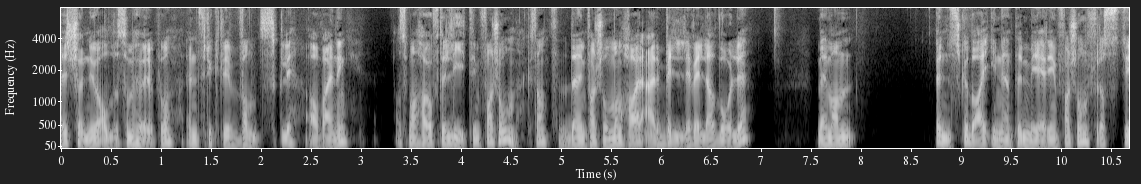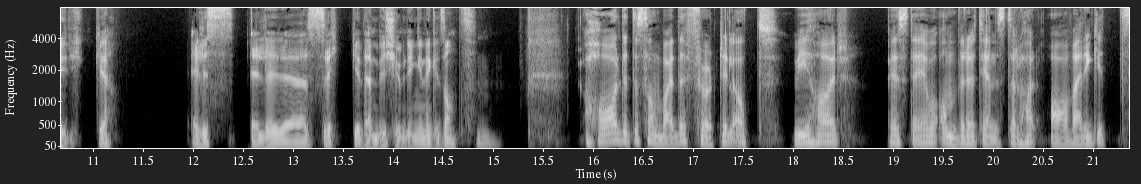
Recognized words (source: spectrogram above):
det skjønner jo alle som hører på, en fryktelig vanskelig avveining. Altså Man har jo ofte lite informasjon. ikke sant? Den informasjonen man har er veldig, veldig alvorlig, men man ønsker da å innhente mer informasjon for å styrke eller, eller eh, svekke den bekymringen, ikke sant. Mm. Har dette samarbeidet ført til at vi har PST og andre tjenester har avverget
